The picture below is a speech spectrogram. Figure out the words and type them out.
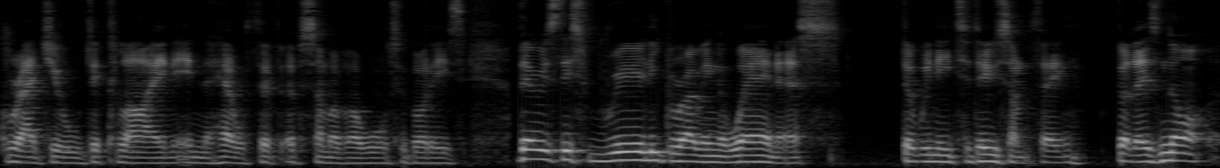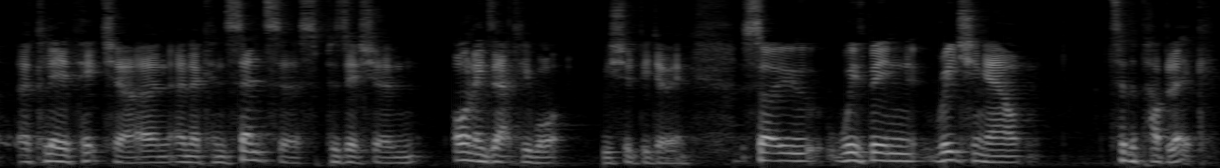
gradual decline in the health of, of some of our water bodies. There is this really growing awareness that we need to do something, but there's not a clear picture and, and a consensus position on exactly what we should be doing. So we've been reaching out to the public,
